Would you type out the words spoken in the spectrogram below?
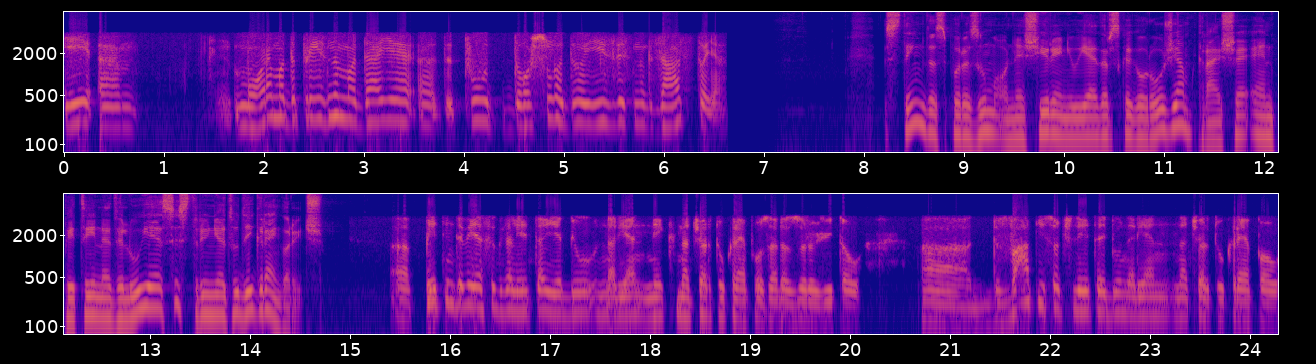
I um, moramo da priznamo da je uh, tu došlo do izvesnog zastoja. S tem, da sporazum o neširjenju jedrskega orožja, krajše NPT, ne deluje, se strinja tudi Gregorič. 95. leta je bil narejen nek načrt ukrepov za razorožitev 2000 let je bil narejen načrt ukrepov,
